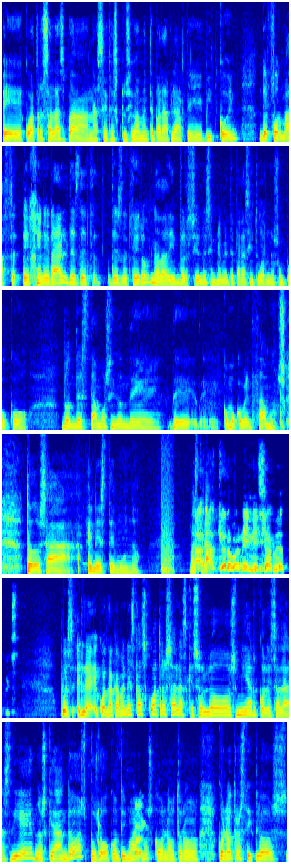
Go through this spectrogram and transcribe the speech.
eh, cuatro salas van a ser exclusivamente para hablar de Bitcoin de forma eh, general desde, desde cero nada de inversiones simplemente para situarnos un poco dónde estamos y dónde de, de cómo comenzamos todos a, en este mundo. ¿A, ¿A qué hora van a iniciar Beatriz? Pues cuando acaben estas cuatro salas, que son los miércoles a las 10, nos quedan dos, pues luego continuaremos vale. con, otro, con otros ciclos.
